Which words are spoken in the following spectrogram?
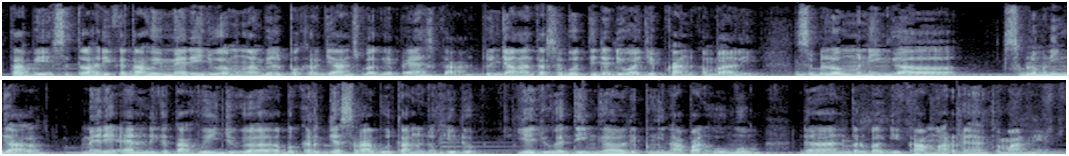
Tapi setelah diketahui Mary juga mengambil pekerjaan sebagai PSK, tunjangan tersebut tidak diwajibkan kembali. Sebelum meninggal, sebelum meninggal, Mary Ann diketahui juga bekerja serabutan untuk hidup. Ia juga tinggal di penginapan umum dan berbagi kamar dengan temannya.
